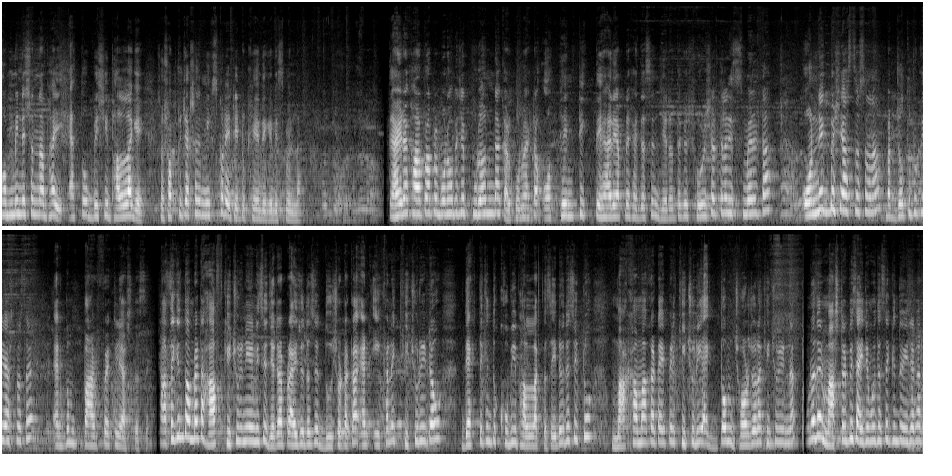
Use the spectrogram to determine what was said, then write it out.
কম্বিনেশন না ভাই, এত বেশি ভালো লাগে। তো সব কিছু একসাথে মিক্স করে এটা একটু খেয়ে দেখে বিসমিল্লা তেহারিটা খাওয়ার পর আপনার মনে হবে যে পুরান ঢাকার কোনো একটা অথেন্টিক তেহারি আপনি খাইতেছেন যেটা থেকে সরিষার তেলের স্মেলটা অনেক বেশি আসতেছে না বাট যতটুকুই আসতেছে, একদম পারফেক্টলি আসতেছে। সাথে কিন্তু আমরা একটা হাফ খিচুড়ি নিয়ে নিছি যেটার প্রাইস হইতেছে দুশো টাকা অ্যান্ড এখানে খিচুড়িটাও দেখতে কিন্তু খুবই ভালো লাগতেছে। এটা হইতেছে একটু মাখা মাখা টাইপের খিচুড়ি, একদম ঝরঝরা খিচুড়ি না। ওনাদের মাস্টারপিস আইটেম হইতেছে কিন্তু এই জায়গার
